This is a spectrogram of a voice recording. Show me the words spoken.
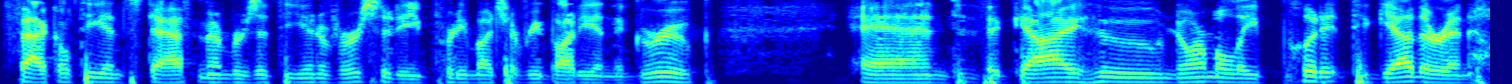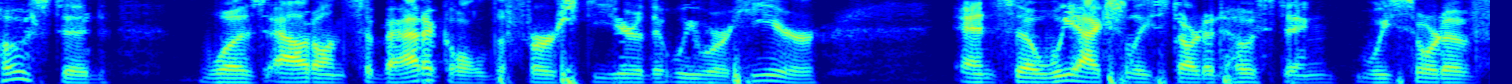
faculty and staff members at the university, pretty much everybody in the group. And the guy who normally put it together and hosted was out on sabbatical the first year that we were here. And so we actually started hosting. We sort of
